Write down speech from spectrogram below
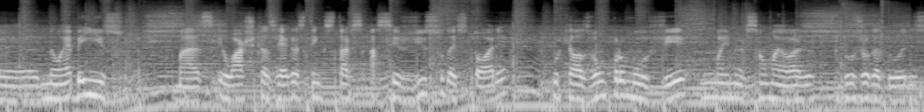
É, não é bem isso, mas eu acho que as regras têm que estar a serviço da história porque elas vão promover uma imersão maior dos jogadores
